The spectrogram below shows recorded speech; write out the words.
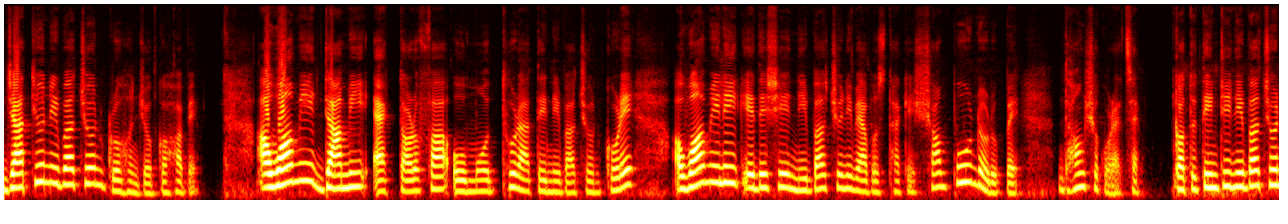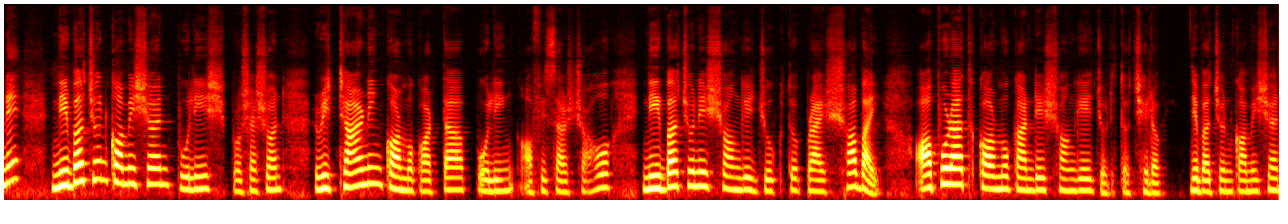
জাতীয় নির্বাচন গ্রহণযোগ্য হবে। আওয়ামী ডামি একতরফা ও মধ্যরাতে নির্বাচন করে আওয়ামী লীগ এদেশে নির্বাচনী ব্যবস্থাকে সম্পূর্ণরূপে ধ্বংস করেছে। গত তিনটি নির্বাচনে নির্বাচন কমিশন, পুলিশ, প্রশাসন, রিটার্নিং কর্মকর্তা, পোলিং অফিসার সহ নির্বাচনের সঙ্গে যুক্ত প্রায় সবাই অপরাধ কর্মকাণ্ডের সঙ্গে জড়িত ছিল। নির্বাচন কমিশন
